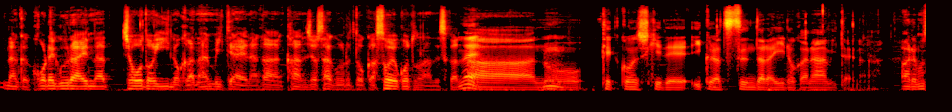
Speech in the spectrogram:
なんかこれぐらいなちょうどいいのかなみたいなが感じを探るとかそういうことなんですかね。ああーあの、結婚式でいくら包んだらいいのかなみたいなれ難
